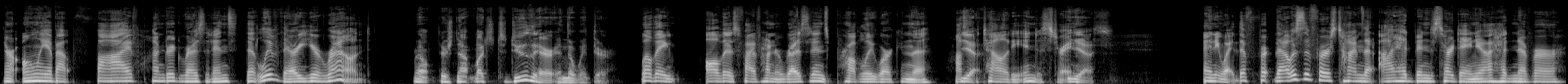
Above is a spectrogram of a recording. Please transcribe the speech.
there are only about 500 residents that live there year round. Well, there's not much to do there in the winter. Well, they all those 500 residents probably work in the hospitality industry. Yes. Anyway, the fir- that was the first time that I had been to Sardinia. I had never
